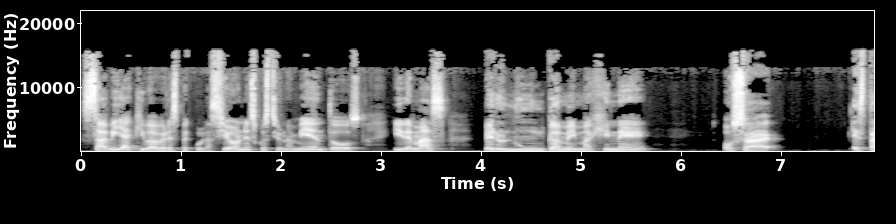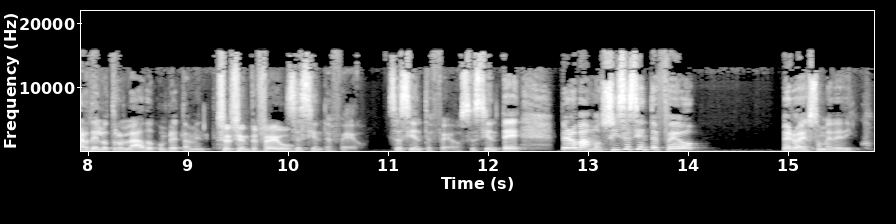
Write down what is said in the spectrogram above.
sabía que iba a haber especulaciones, cuestionamientos y demás. Pero nunca me imaginé, o sea, estar del otro lado completamente. Se siente feo. Se siente feo, se siente feo, se siente... Pero vamos, sí se siente feo, pero a eso me dedico.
